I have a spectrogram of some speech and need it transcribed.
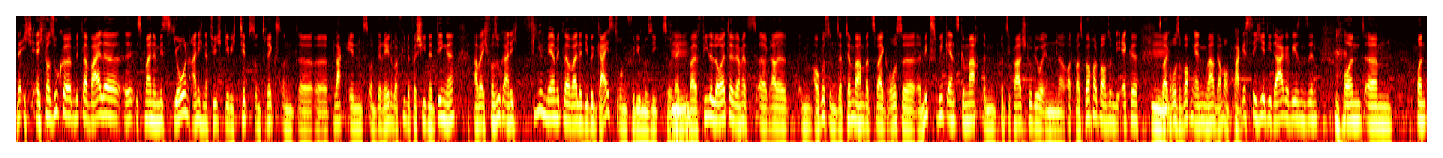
Ne, ich, ich versuche mittlerweile, äh, ist meine Mission, eigentlich natürlich gebe ich Tipps und Tricks und äh, äh, Plugins und wir reden über viele verschiedene Dinge, aber ich versuche eigentlich viel mehr mittlerweile die Begeisterung für die Musik zu wecken, mhm. weil viele Leute, wir haben jetzt äh, gerade im August und September haben wir zwei große äh, Mix-Weekends gemacht im Prinzipalstudio in äh, Ottmars-Bocholt bei uns um die Ecke, mhm. zwei große Wochenenden gemacht, wir haben auch ein paar Gäste hier, die da gewesen sind und ähm, und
